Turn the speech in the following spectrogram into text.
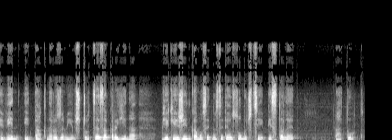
Він і так не розумів, що це за країна, в якій жінка мусить носити у сумочці пістолет. А тут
